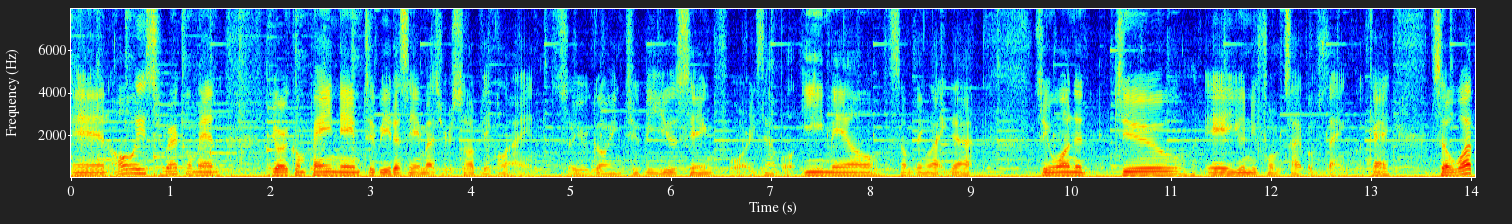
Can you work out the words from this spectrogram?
and always recommend your campaign name to be the same as your subject line so you're going to be using for example email something like that so you want to do a uniform type of thing okay? So what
